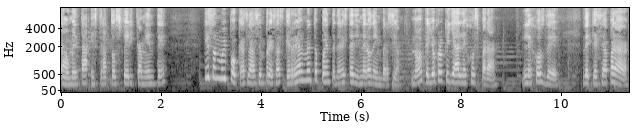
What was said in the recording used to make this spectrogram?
aumenta estratosféricamente. Y son muy pocas las empresas que realmente pueden tener este dinero de inversión, ¿no? Que yo creo que ya lejos para. Lejos de, de que sea para,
